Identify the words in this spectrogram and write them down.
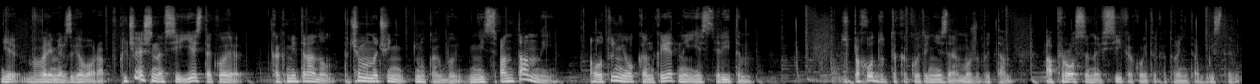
во время разговора. Включаешь NFC, есть такое, как метроном. Причем он очень, ну, как бы не спонтанный, а вот у него конкретно есть ритм. То есть, походу, это какой-то, не знаю, может быть, там опрос NFC какой-то, который они там выставили.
